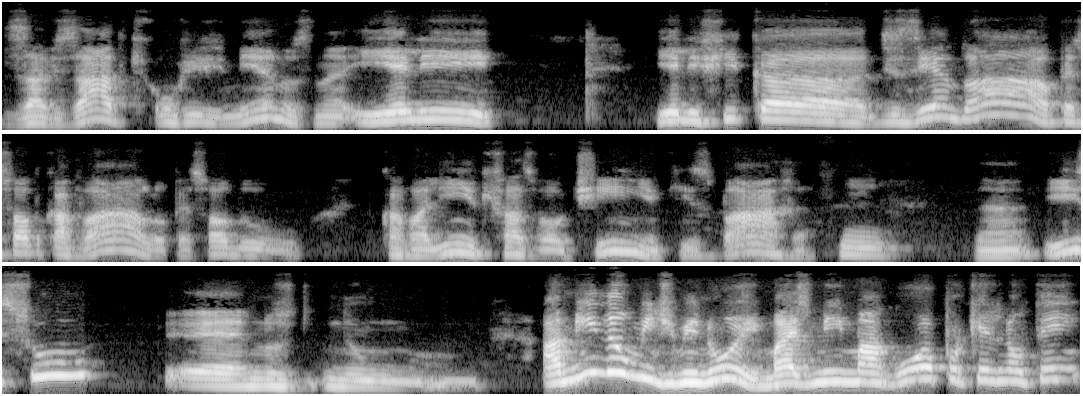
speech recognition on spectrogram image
desavisado, que convive menos, né? e ele e ele fica dizendo: ah, o pessoal do cavalo, o pessoal do cavalinho que faz voltinha, que esbarra. Né? Isso é, no, no... a mim não me diminui, mas me magoa porque ele não tem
